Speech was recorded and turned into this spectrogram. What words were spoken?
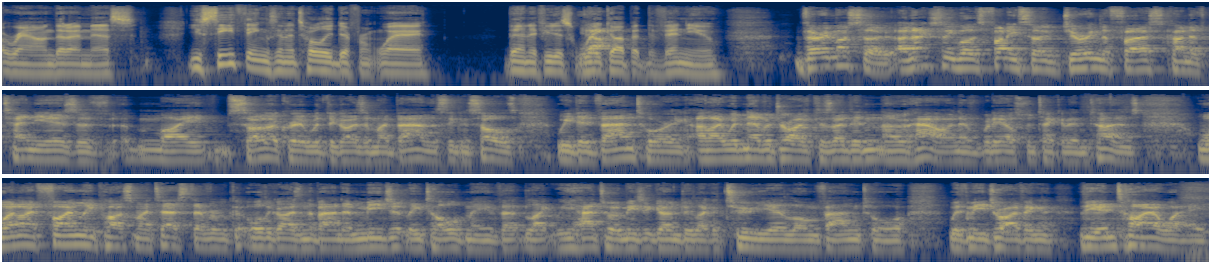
around that I miss. You see things in a totally different way than if you just wake Yeah. up at the venue. Very much so. And actually, well, it's funny. So during the first kind of 10 years of my solo career with the guys in my band, the Sleeping Souls, we did van touring and I would never drive because I didn't know how and everybody else would take it in turns. When I finally passed my test, every, all the guys in the band immediately told me that like we had to immediately go and do like a two year long van tour with me driving the entire way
